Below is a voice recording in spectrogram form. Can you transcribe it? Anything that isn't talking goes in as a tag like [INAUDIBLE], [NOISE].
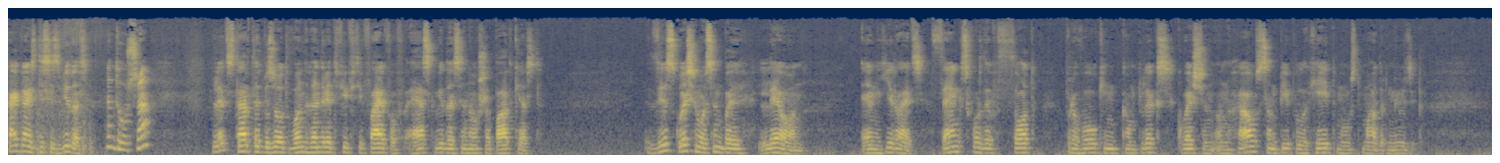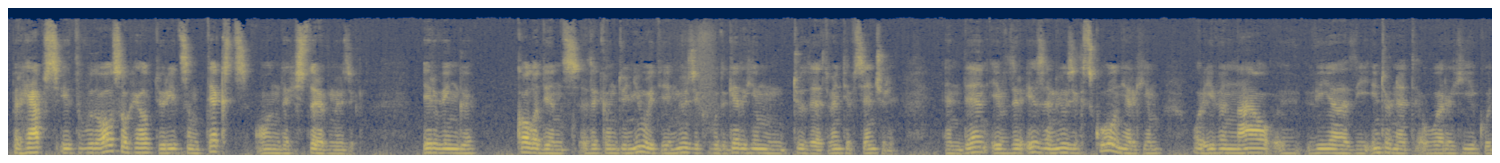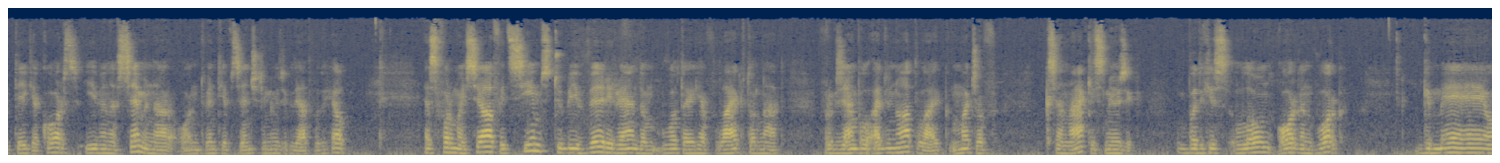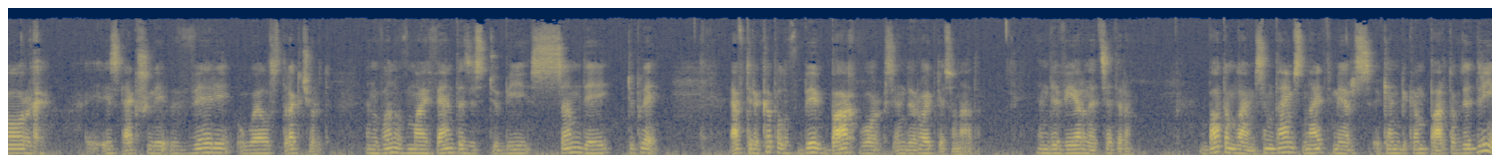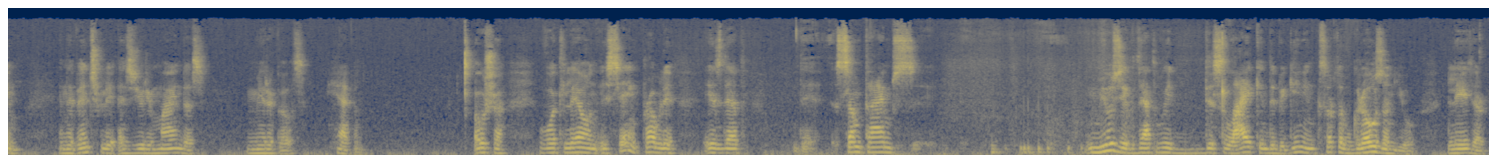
Hi guys, this is Vidas. And Ausra. Let's start episode 155 of Ask Vidas and Ausra podcast. This question was sent by Leon, and he writes Thanks for the thought provoking, complex question on how some people hate most modern music. Perhaps it would also help to read some texts on the history of music. Irving Kolodin's The Continuity in Music would get him to the 20th century. And then, if there is a music school near him, or even now via the internet where he could take a course, even a seminar on 20th century music, that would help. As for myself, it seems to be very random what I have liked or not. For example, I do not like much of Xenakis music, but his lone organ work, Gmeeoorh, is actually very well structured and one of my fantasies to be someday to play. After a couple of big Bach works and the Reubke Sonata and the Vierne, etc. Bottom line, sometimes nightmares can become part of the dream, and eventually, as you remind us, miracles happen. Ausra, what Leon is saying probably is that the, sometimes music that we dislike in the beginning sort of grows on you later,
